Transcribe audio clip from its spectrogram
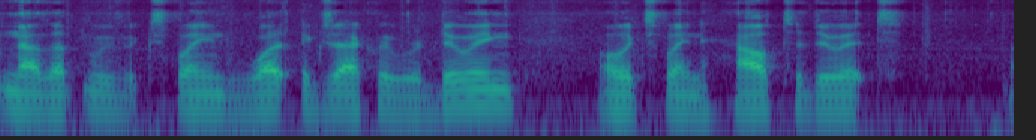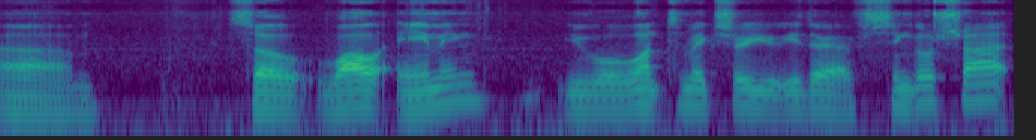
now that we've explained what exactly we're doing, I'll explain how to do it. Um, so while aiming, you will want to make sure you either have single shot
